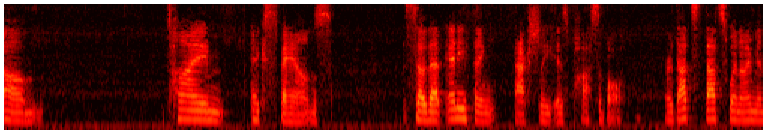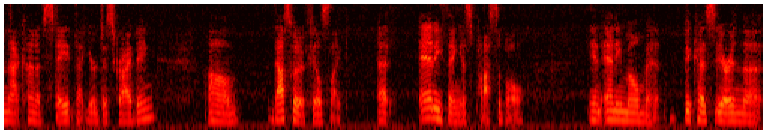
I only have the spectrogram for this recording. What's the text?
um, time expands so that anything actually is possible. Or that's that's when I'm in that kind of state that you're describing. Um, that's what it feels like. That anything is possible in any moment because you're in the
